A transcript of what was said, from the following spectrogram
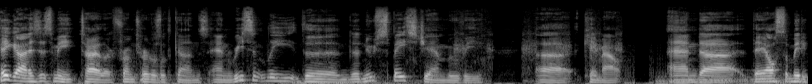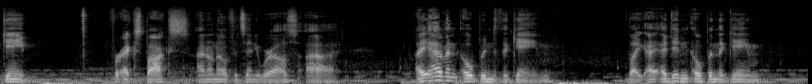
Hey guys, it's me, Tyler from Turtles with Guns, and recently the the new Space Jam movie uh, came out, and uh, they also made a game for Xbox. I don't know if it's anywhere else. Uh, I haven't opened the game, like I, I didn't open the game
